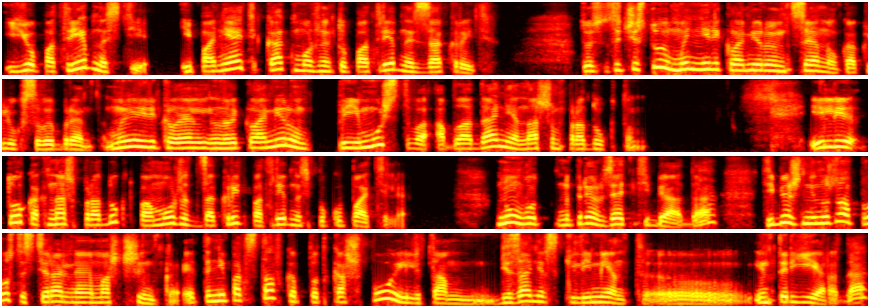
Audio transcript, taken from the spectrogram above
ее потребности и понять, как можно эту потребность закрыть. То есть зачастую мы не рекламируем цену как люксовый бренд, мы рекламируем преимущество обладания нашим продуктом. Или то, как наш продукт поможет закрыть потребность покупателя. Ну вот, например, взять тебя, да, тебе же не нужна просто стиральная машинка. Это не подставка под кашпо или там дизайнерский элемент э, интерьера, да.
